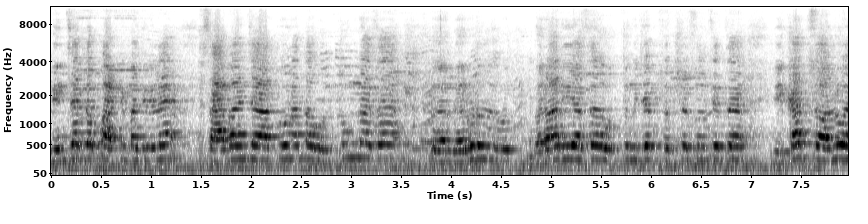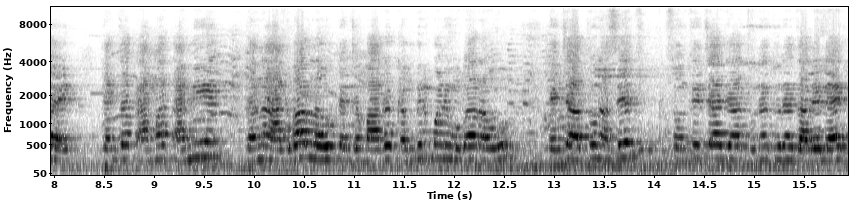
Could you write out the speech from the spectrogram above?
बिनशर्त पाठिंबा दिलेला आहे. साहेबांच्या हातून आता उत्तुंग असा गरुड भरारी असं उत्तुंग जे शिक्षण संस्थेचा विकास चालू आहे. त्यांच्या कामात आम्ही त्यांना हातभार लावू त्यांच्या मागं खंबीरपणे उभा राहू. त्यांच्या हातून असेच संस्थेच्या ज्या जुन्या जुन्या झालेल्या आहेत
